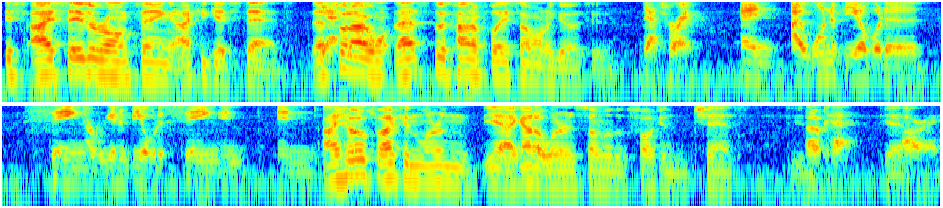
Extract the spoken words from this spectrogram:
If I say the wrong thing, I could get stabbed. That's Yes. what I want. That's the kind of place I want to go to. That's right. And I want to be able to sing. Are we going to be able to sing and and? I hope I can learn. Yeah, I got to learn some of the fucking chants. Dude. Okay. Yeah. All right.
